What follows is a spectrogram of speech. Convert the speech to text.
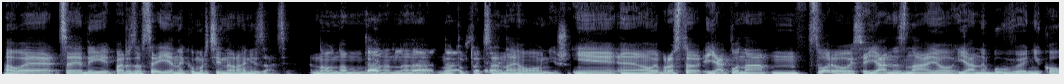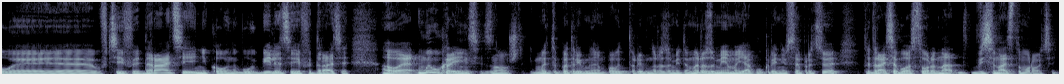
Але це не є, перш за все, є некомерційна організація. Ну на, Так, на, на да, ну да, тобто, це правильно. найголовніше. І е, але просто як вона м, створювалася, я не знаю. Я не був ніколи в цій федерації, ніколи не був біля цієї федерації. Але ми, українці, знову ж таки, ми потрібно потрібно розуміти. Ми розуміємо, як в Україні все працює. Федерація була створена в 18-му році.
